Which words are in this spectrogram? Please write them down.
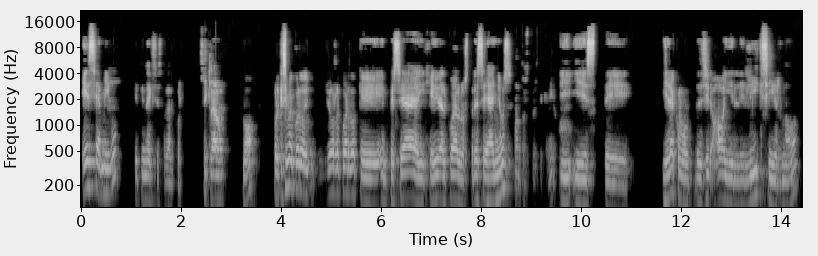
ese amigo que tiene acceso al alcohol, Sí, claro. ¿no? Porque sí me acuerdo, yo recuerdo que empecé a ingerir alcohol a los 13 años No, pues, pues, y, y este, y era como decir, ay, el elixir, ¿no?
